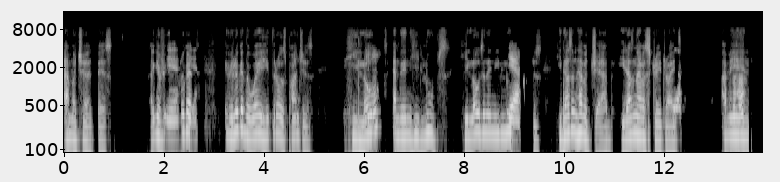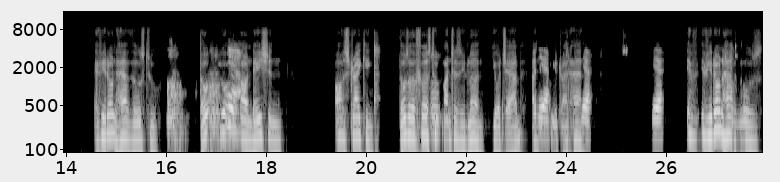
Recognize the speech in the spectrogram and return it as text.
amateur at best. Like if Yeah. you look at Yeah. if you look at the way he throws punches, he loads and then he loops. He loads and then he loops. Yeah. He doesn't have a jab. He doesn't have a straight right. I mean, Uh-huh. if you don't have those two, those two Yeah. the foundation of striking. Those are the first two Mm. punches you learn: your jab and Yeah. your right hand. Yeah. Yeah. If if you don't have those,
